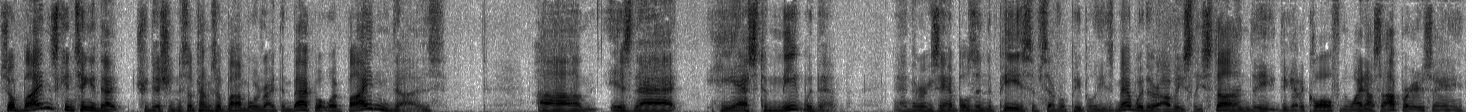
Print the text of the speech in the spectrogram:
So Biden's continued that tradition. Sometimes Obama would write them back, but what Biden does um, is that he has to meet with them. And there are examples in the piece of several people he's met with who are obviously stunned. They, they got a call from the White House operator saying,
